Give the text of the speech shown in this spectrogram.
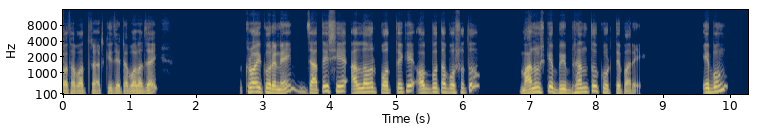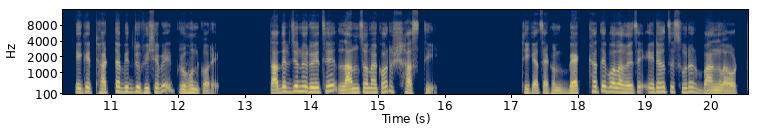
কথাবার্তা আর কি যেটা বলা যায়। ক্রয় করে নেয় যাতে সে আল্লাহর পথ থেকে অজ্ঞতাবশত মানুষকে বিভ্রান্ত করতে পারে এবং একে ঠাট্টা বিদ্রূপ হিসেবে গ্রহণ করে। তাদের জন্য রয়েছে লাঞ্ছনাকর শাস্তি। ঠিক আছে, এখন ব্যাখ্যাতে বলা হয়েছে এটা হচ্ছে সূরার বাংলা অর্থ।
